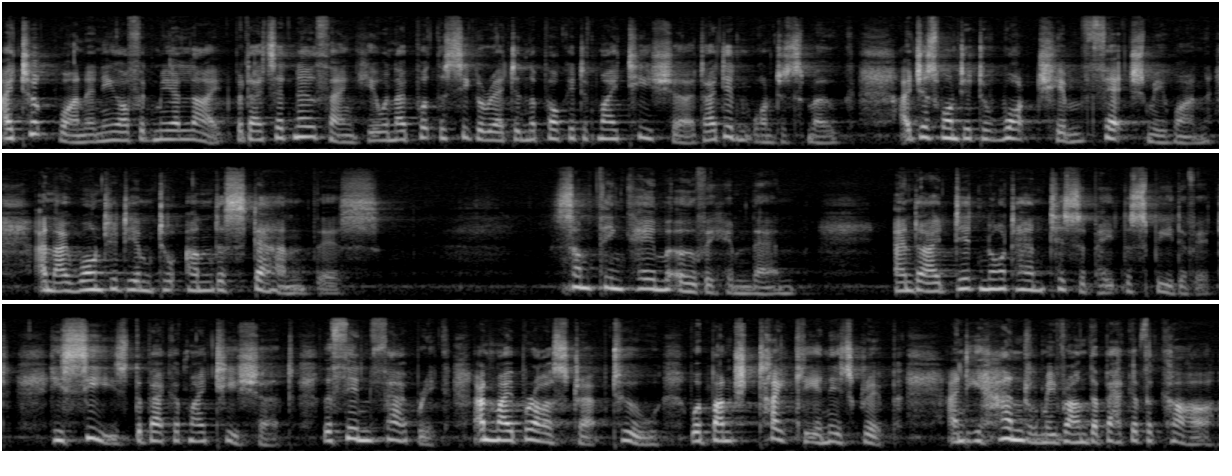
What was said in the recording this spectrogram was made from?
I took one and he offered me a light, but I said no thank you and I put the cigarette in the pocket of my t shirt. I didn't want to smoke. I just wanted to watch him fetch me one, and I wanted him to understand this. Something came over him then, and I did not anticipate the speed of it. He seized the back of my t shirt, the thin fabric, and my bra strap, too, were bunched tightly in his grip, and he handled me round the back of the car.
